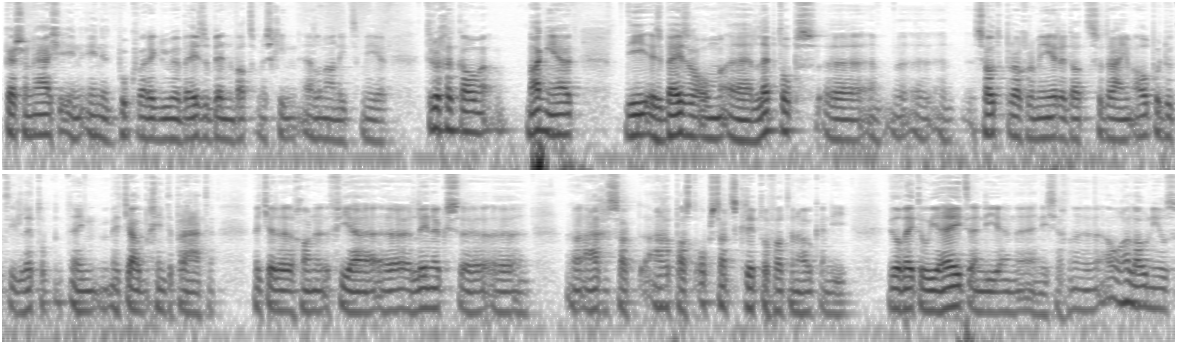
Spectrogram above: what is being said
personage in, in het boek waar ik nu mee bezig ben, wat misschien helemaal niet meer terug gaat komen, maakt niet uit. Die is bezig om laptops zo te programmeren dat zodra je hem open doet, die laptop meteen met jou begint te praten. Weet je, gewoon via uh, Linux uh, aangepast opstartscript of wat dan ook. En die wil weten hoe je heet. En die, en, en die zegt, oh hallo Niels,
